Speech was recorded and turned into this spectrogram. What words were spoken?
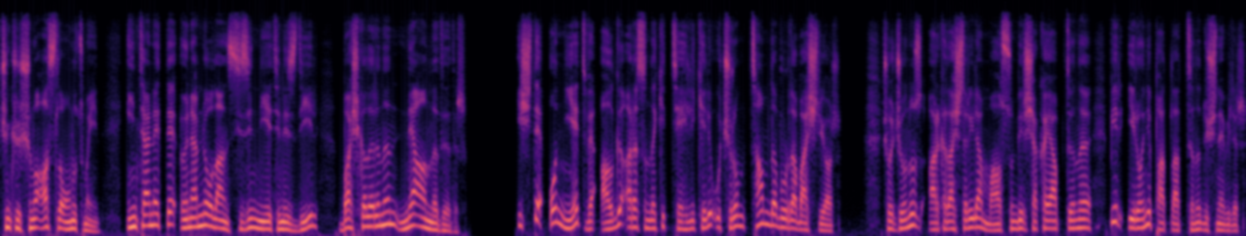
Çünkü şunu asla unutmayın, internette önemli olan sizin niyetiniz değil, başkalarının ne anladığıdır. İşte o niyet ve algı arasındaki tehlikeli uçurum tam da burada başlıyor. Çocuğunuz arkadaşlarıyla masum bir şaka yaptığını, bir ironi patlattığını düşünebilir.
